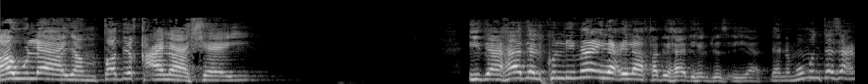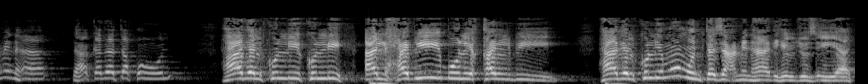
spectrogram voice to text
أو لا ينطبق على شيء. إذا هذا الكل ما إلى علاقة بهذه الجزئيات لأنه مو منتزع منها. هكذا تقول هذا الكل كلي الحبيب لقلبي. هذا الكل مو منتزع من هذه الجزئيات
